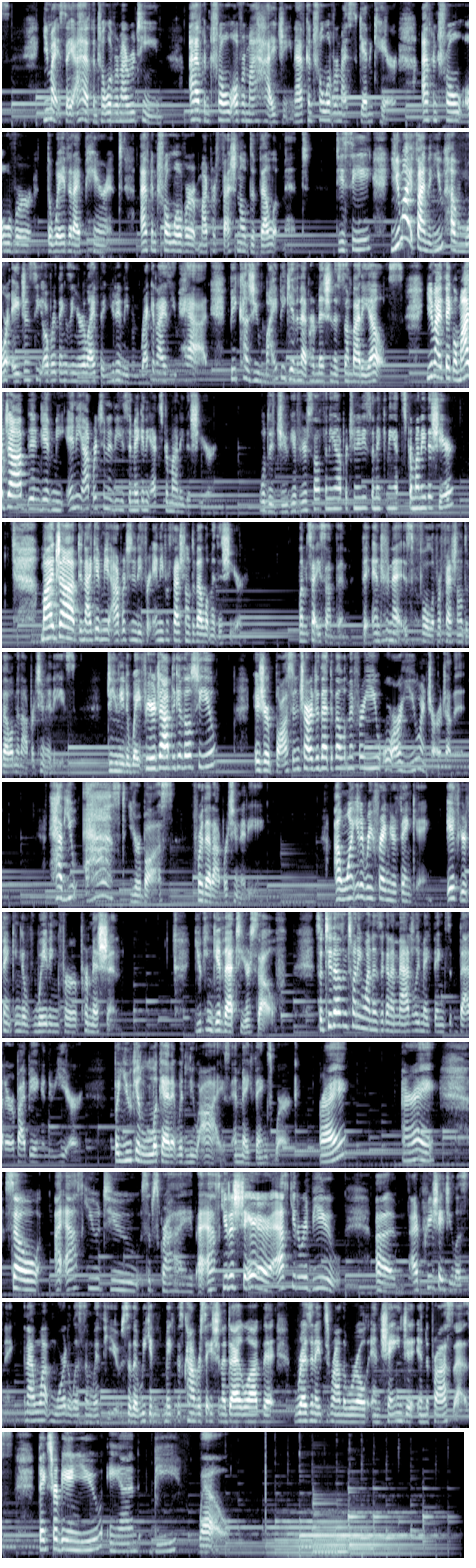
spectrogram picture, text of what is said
You might say, I have control over my routine. I have control over my hygiene. I have control over my skincare. I have control over the way that I parent. I have control over my professional development. Do you see? You might find that you have more agency over things in your life that you didn't even recognize you had because you might be giving that permission to somebody else. You might think, well, my job didn't give me any opportunities to make any extra money this year. Well, did you give yourself any opportunities to make any extra money this year? My job did not give me an opportunity for any professional development this year. Let me tell you something the internet is full of professional development opportunities. Do you need to wait for your job to give those to you? Is your boss in charge of that development for you, or are you in charge of it? Have you asked your boss for that opportunity? I want you to reframe your thinking if you're thinking of waiting for permission. You can give that to yourself. So 2021 isn't going to magically make things better by being a new year, but you can look at it with new eyes and make things work, right? All right. So I ask you to subscribe. I ask you to share. I ask you to review. Uh, I appreciate you listening, and I want more to listen with you so that we can make this conversation a dialogue that resonates around the world and change it in the process. Thanks for being you, and be well.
